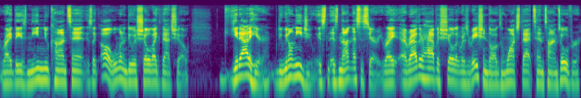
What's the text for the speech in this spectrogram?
right? They just need new content. It's like, oh, we're going to do a show like that show get out of here. Dude, we don't need you. It's it's not necessary, right? I'd rather have a show like Reservation Dogs and watch that 10 times over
